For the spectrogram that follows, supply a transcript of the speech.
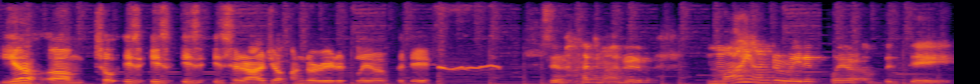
Yeah. Um. So is is is is Siraj your underrated player of the day? Siraj, my underrated. My underrated player of the day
